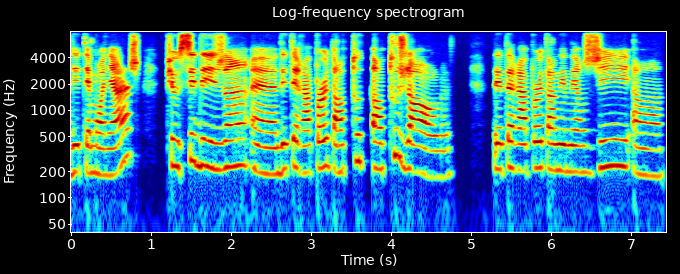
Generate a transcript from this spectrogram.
des témoignages. Puis aussi des gens, des thérapeutes en tout, en tout genre, là. Des thérapeutes en énergie, en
